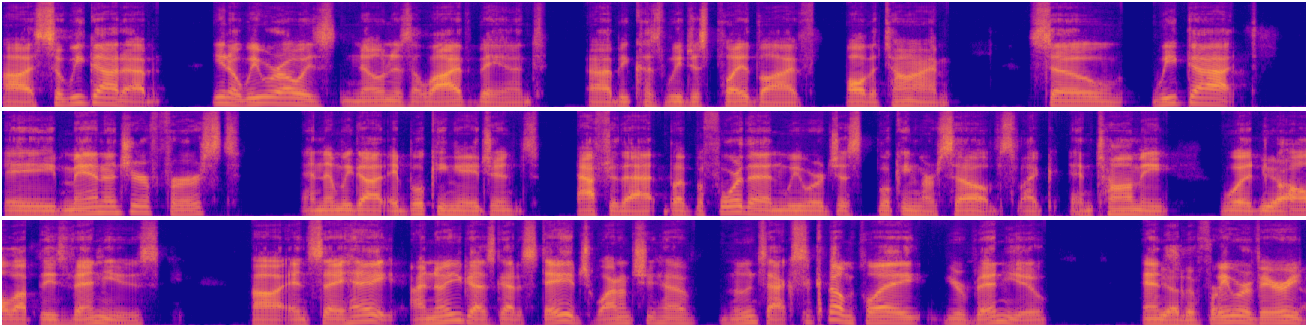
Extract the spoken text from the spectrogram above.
Uh, so we got a, you know, we were always known as a live band uh, because we just played live all the time. So we got a manager first and then we got a booking agent after that. But before then, we were just booking ourselves. Like, and Tommy would yeah. call up these venues uh, and say, "Hey, I know you guys got a stage. Why don't you have Moon Taxi to come play your venue?" And yeah, so fir- we were very yeah.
